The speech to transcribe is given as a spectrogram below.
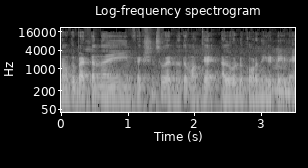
നമുക്ക് പെട്ടെന്ന് ഈ ഇൻഫെക്ഷൻസ് വരുന്നതുമൊക്കെ അതുകൊണ്ട് കുറഞ്ഞു കിട്ടിയില്ലേ.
